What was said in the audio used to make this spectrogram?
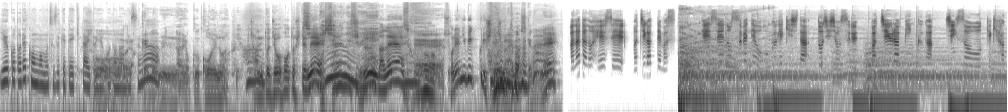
いうことで今後も続けていきたいということなんですそうやがけどみんなよくこういうのちゃんと情報としてね、いらっしゃるんね。んだね。ええそれにびっくりしてしまいますけどね。あなたの平成間違ってます。平成のすべてを目撃したと自称する町浦ピンクが真相を激白。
